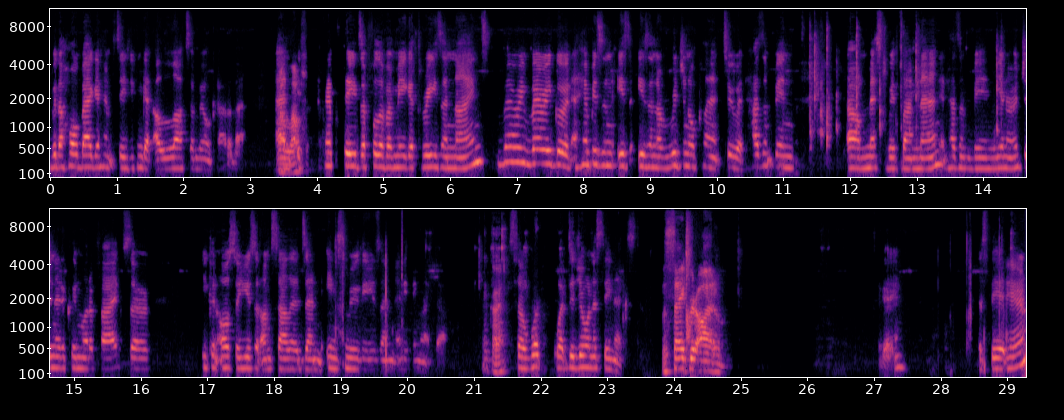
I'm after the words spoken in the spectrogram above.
with a whole bag of hemp seeds, you can get a lot of milk out of that. I And love it. hemp seeds are full of omega threes and nines. Very, very good. Hemp is an is is an original plant too. It hasn't been um, messed with by man. It hasn't been you know genetically modified. So you can also use it on salads and in smoothies and anything like that. Okay. So what what did you want to see next? The sacred item. Okay, let's see it here.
